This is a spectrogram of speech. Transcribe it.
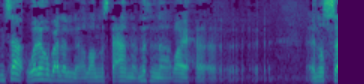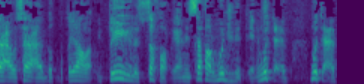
مساء ولا هو على ال- الله المستعان مثلنا رايح آه، نص ساعة أو ساعة بالطيارة يطيل السفر يعني سفر مجهد يعني متعب متعب.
